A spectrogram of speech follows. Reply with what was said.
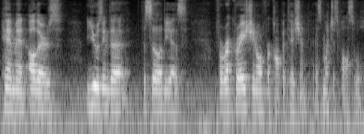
him and others using the facility as for recreation or for competition as much as possible.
